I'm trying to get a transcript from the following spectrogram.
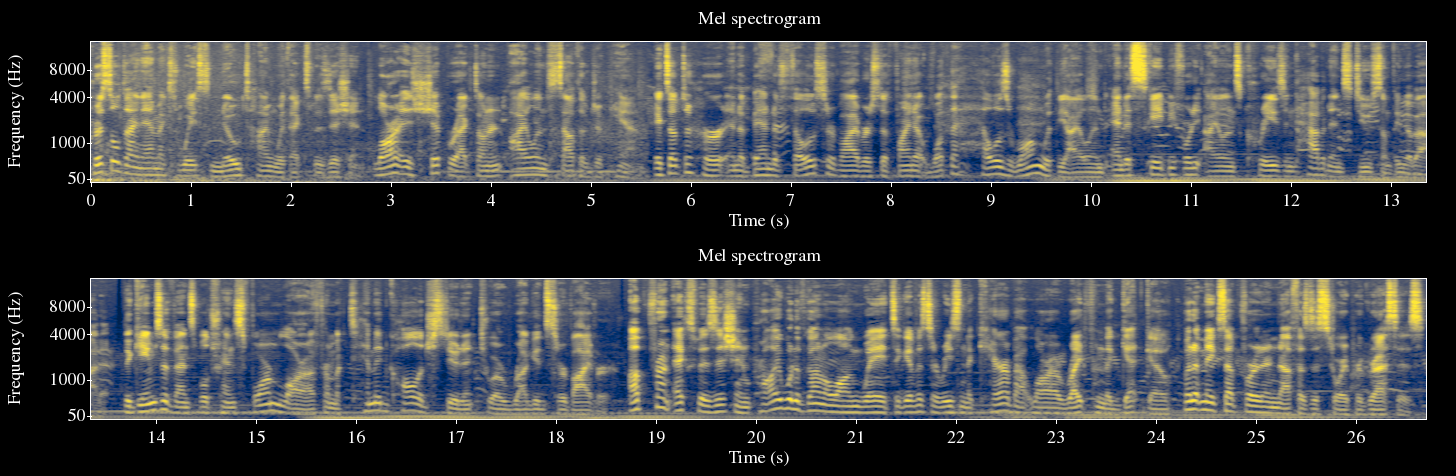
Crystal Dynamics wastes no time with exposition. Lara is shipwrecked on an island south of Japan. It's up to her and a band of fellow survivors to find out what the hell is wrong with the island and escape before the island's crazed inhabitants do something about it. The game's events will transform Lara from a timid college student to a rugged survivor. Upfront exposition probably would have gone a long way to give us a reason to care about Lara right from the get-go, but it makes up for it enough as the story progresses.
